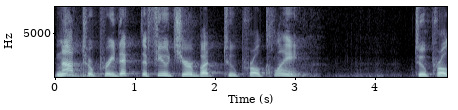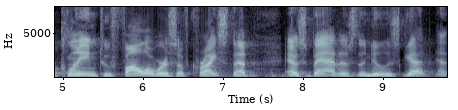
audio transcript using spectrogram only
not to predict the future, but to proclaim. To proclaim to followers of Christ that as bad as the news get, uh,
